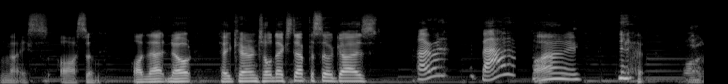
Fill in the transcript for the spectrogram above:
Nice. Awesome. On that note, take care until next episode, guys. All right. Bye. Bye. Wow.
